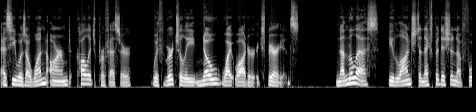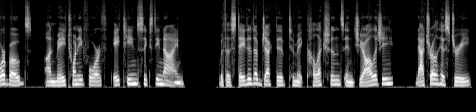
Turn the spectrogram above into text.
as he was a one armed college professor with virtually no whitewater experience. Nonetheless, he launched an expedition of four boats on May 24, 1869, with a stated objective to make collections in geology, natural history,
